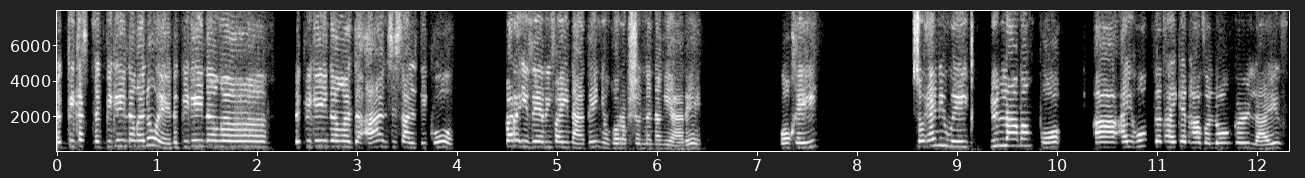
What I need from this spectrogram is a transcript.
Nagbigas, nagbigay ng ano eh, nagbigay ng, ah, nagbigay ng ah, daan si Saltico para i-verify natin yung corruption na nangyari. Okay? So anyway, yun lamang po. Ah, I hope that I can have a longer live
